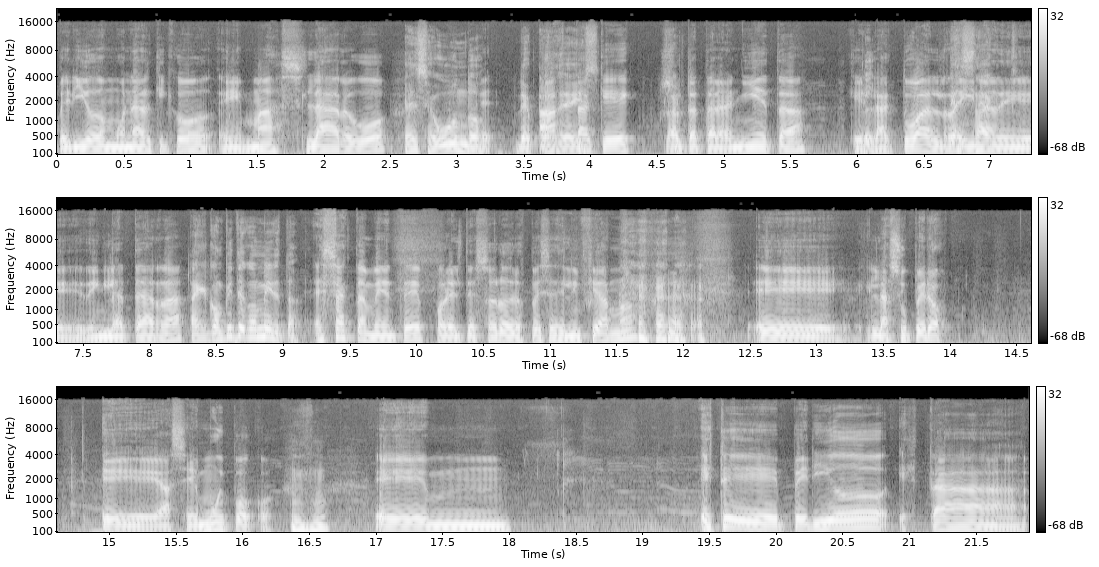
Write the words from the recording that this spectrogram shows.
periodo monárquico eh, más largo. El segundo, eh, después hasta que su tataranieta, que es la actual reina de, Inglaterra. La que compite con Mirta. Exactamente, por el tesoro de los peces del infierno, eh, la superó eh, hace muy poco. Em, este periodo está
